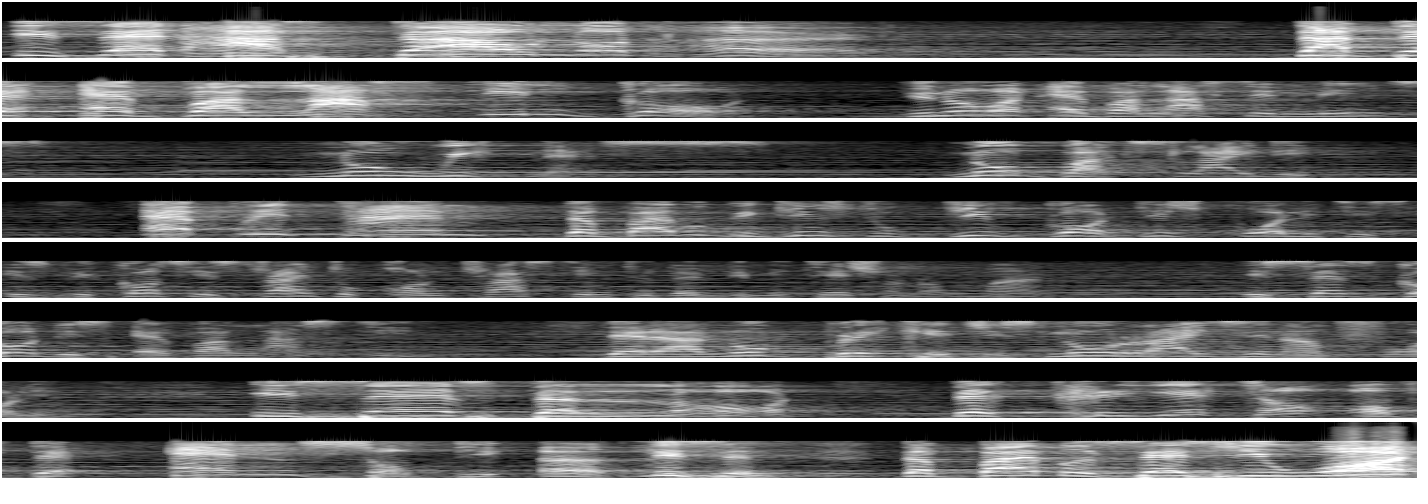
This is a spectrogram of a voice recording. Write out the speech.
He said, Hast thou not heard that the everlasting God, you know what everlasting means? No weakness, no backsliding. Every time the Bible begins to give God these qualities is because he's trying to contrast him to the limitation of man. He says God is everlasting. There are no breakages, no rising and falling. He says the Lord, the creator of the ends of the earth. Listen, the Bible says he what?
